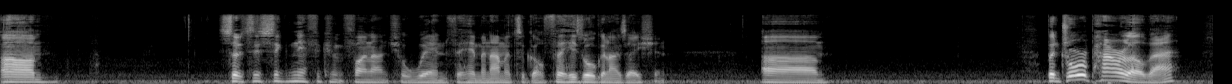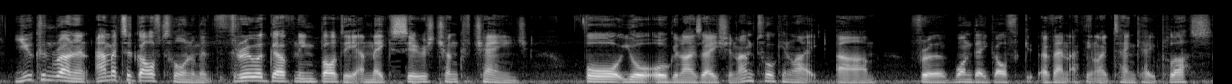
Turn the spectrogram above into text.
Um, so it's a significant financial win for him and amateur golf for his organisation. Um, but draw a parallel there. You can run an amateur golf tournament through a governing body and make a serious chunk of change for your organisation. I'm talking like um, for a one day golf event, I think like 10k plus.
